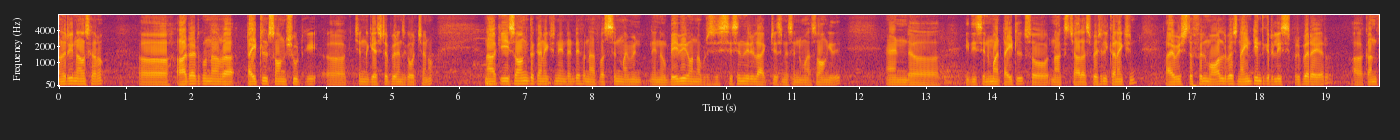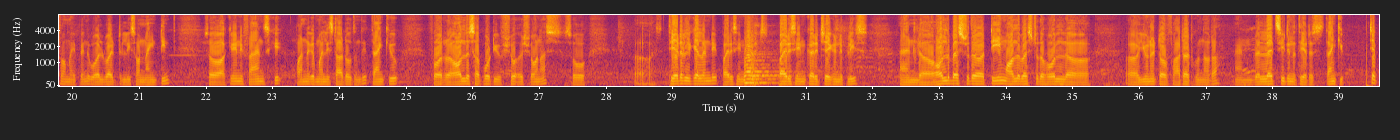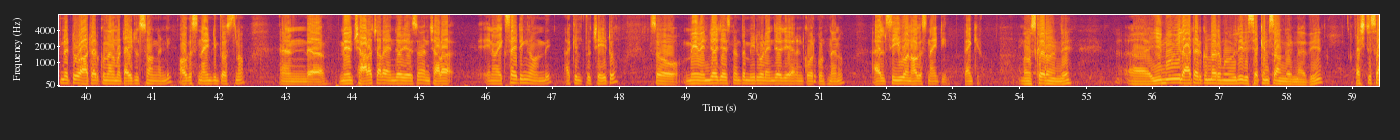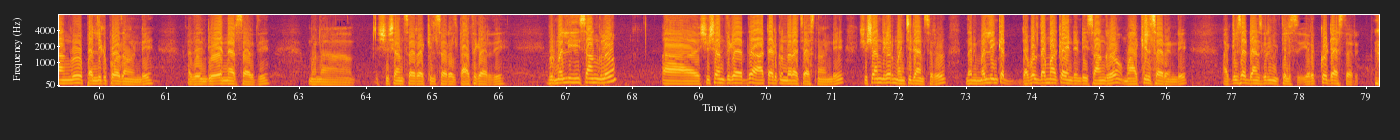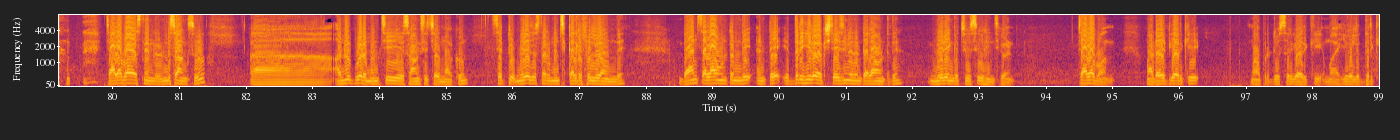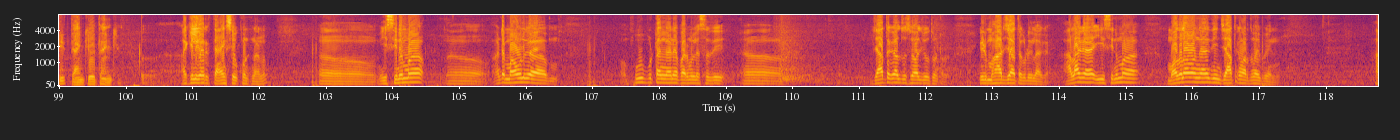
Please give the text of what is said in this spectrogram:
అందరికీ నమస్కారం. ఆడాడుకుందాం రా టైటిల్ సాంగ్ షూట్కి చిన్న గెస్ట్ అపీరెన్స్గా వచ్చాను. నాకు ఈ సాంగ్తో కనెక్షన్ ఏంటంటే నా ఫస్ట్ సినిమా ఐ మీన్ నేను బేబీగా ఉన్నప్పుడు సి- యాక్ట్ చేసిన సినిమా సాంగ్ ఇది. అండ్ ఇది సినిమా టైటిల్ సో నాకు చాలా special connection. I wish the film all the best. నైన్టీన్త్కి release prepare అయ్యారు. కన్ఫర్మ్ అయిపోయింది. Worldwide release on nineteenth. So Akkineni ఫ్యాన్స్కి పండుగ మళ్ళీ స్టార్ట్ అవుతుంది. Thank you for all the support you show shown us. So థియేటర్కి వెళ్ళండి పైరసీ ఎంకరేజ్ పైరసీ ఎంకరేజ్ చేయకండి please and all the best to the team all the best to the whole unit of ఆట ఆడుకుందాంరా and well let seat in the theatres thank you చెప్పినట్టు ఆట ఆడుకుందాం మా title song అండి August nineteenth వస్తున్నాం. And మేము చాలా చాలా ఎంజాయ్ చేసాం. అండ్ చాలా యూనో ఎక్సైటింగ్గా ఉంది అఖిల్తో చేయటం. సో మేము ఎంజాయ్ చేసినంత మీరు కూడా ఎంజాయ్ చేయాలని కోరుకుంటున్నాను. I will see you on August nineteen thank you నమస్కారం అండి. ఈ మూవీలో ఆటాడుకున్నారు మూవీలో ఇది సెకండ్ సాంగ్ అండి అది ఫస్ట్ సాంగ్ పల్లికి పోదాం అండి. అదేంటి ఏఎన్ఆర్ సార్ది మన సుశాంత్ సార్ అఖిల్ సార్ వాళ్ళ తాతగారిది. ఇప్పుడు మళ్ళీ ఈ సాంగ్లో సుశాంత్ గారిది ఆటాడుకున్నారా చేస్తామండి సుశాంత్ గారు మంచి డాన్సరు దానికి మళ్ళీ ఇంకా డబుల్ ధమాకా ఏంటంటే ఈ సాంగ్లో మా అఖిల్ సార్ అండి. అఖిల్ సార్ డాన్స్ గురించి మీకు తెలుసు ఎరక్కొట్టేస్తారు. చాలా బాగా వస్తుంది రెండు సాంగ్స్ అనూప్ కూడా మంచి సాంగ్స్ ఇచ్చారు మాకు. సెట్ మీరే చూస్తున్నారు మంచి కలర్ఫుల్గా ఉంది. డ్యాన్స్ ఎలా ఉంటుంది అంటే ఇద్దరు హీరో ఒక స్టేజ్ మీద ఉంటే ఎలా ఉంటుంది? మీరే ఇంకా చూసి ఊహించుకోండి. చాలా బాగుంది. మా డైరెక్ట్ గారికి మా ప్రొడ్యూసర్ గారికి మా హీరోలు ఇద్దరికి thank you thank you Akhil గారికి థ్యాంక్స్ చెప్పుకుంటున్నాను. ఈ సినిమా అంటే మామూలుగా పువ్వు పుట్టంగానే పరిమళిస్తుంది. జాతకాలు చూసే వాళ్ళు చెబుతుంటారు వీడు మహర్జాతకుడు ఇలాగా. అలాగా ఈ సినిమా మొదలవ్వగానే దీని జాతకం అర్థమైపోయింది.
